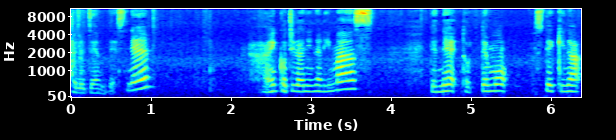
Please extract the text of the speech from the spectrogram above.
これ全部ですね。はいこちらになります。でねとっても素敵な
